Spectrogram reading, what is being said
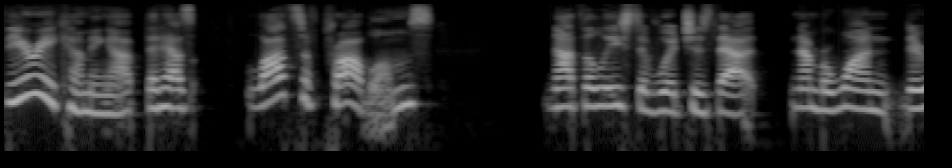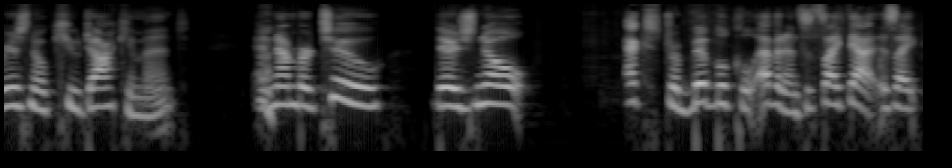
theory coming up that has lots of problems, not the least of which is that number one, there is no Q document, and number two, there's no extra biblical evidence. It's like that. It's like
